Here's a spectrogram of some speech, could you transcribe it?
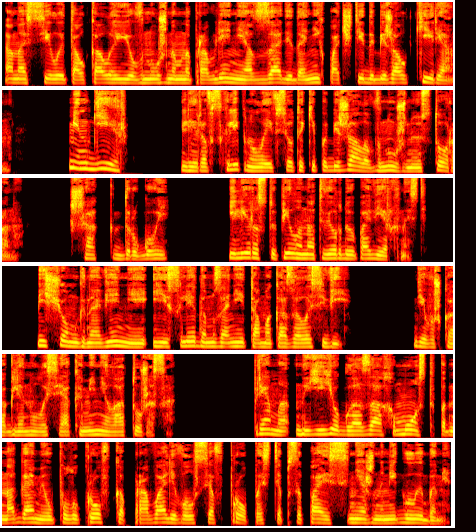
Она с силой толкала ее в нужном направлении, а сзади до них почти добежал Кириан. «Мингир!» Лира всхлипнула и все таки побежала в нужную сторону. Шаг, другой. И Лира ступила на твердую поверхность. Еще мгновение, и следом за ней там оказалась Ви. Девушка оглянулась и окаменела от ужаса. Прямо на ее глазах мост под ногами у полукровка проваливался в пропасть, обсыпаясь снежными глыбами.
